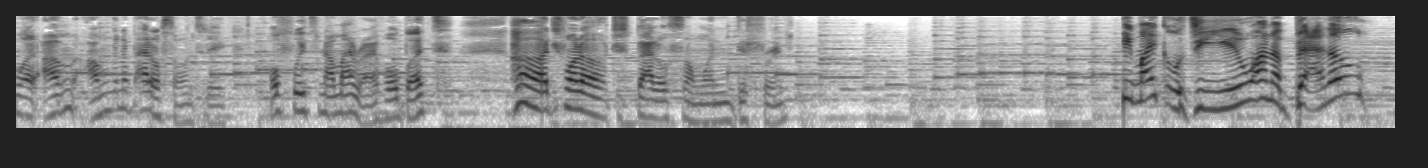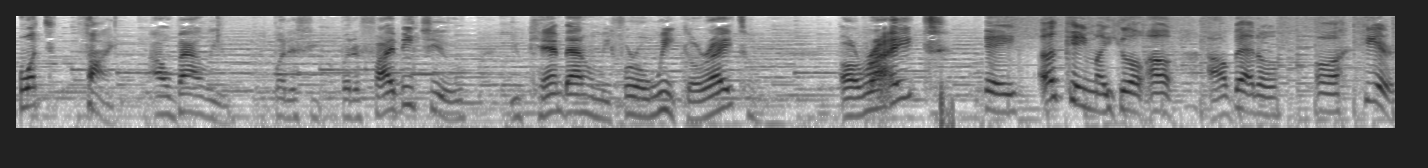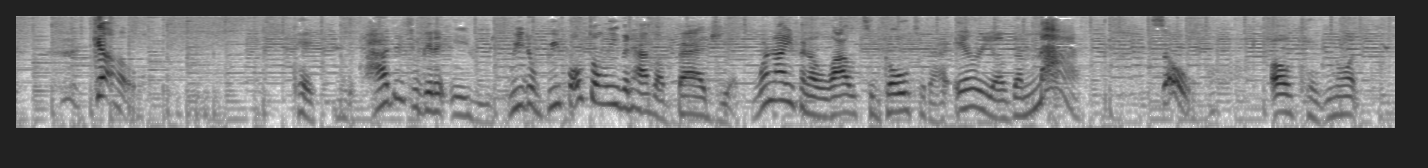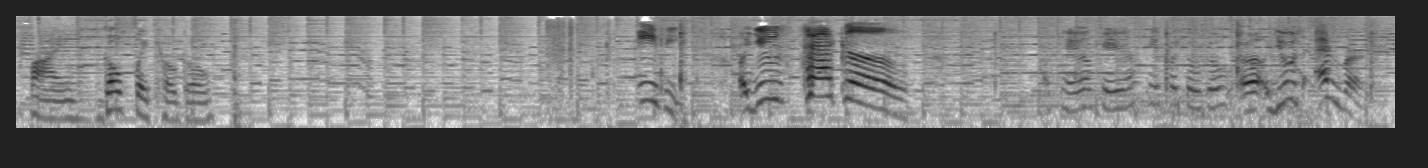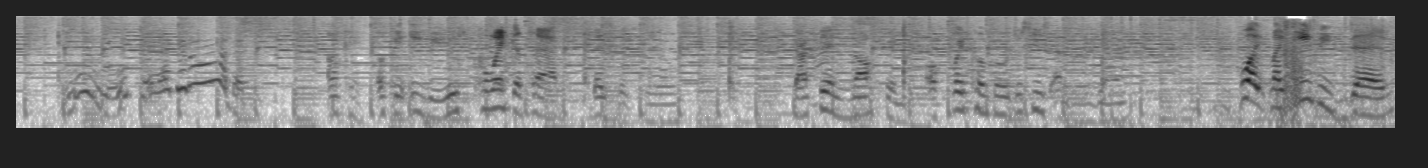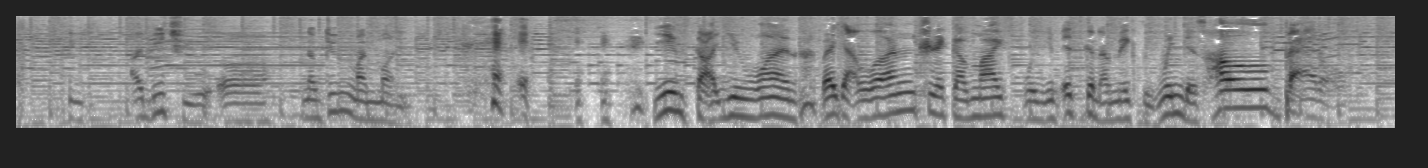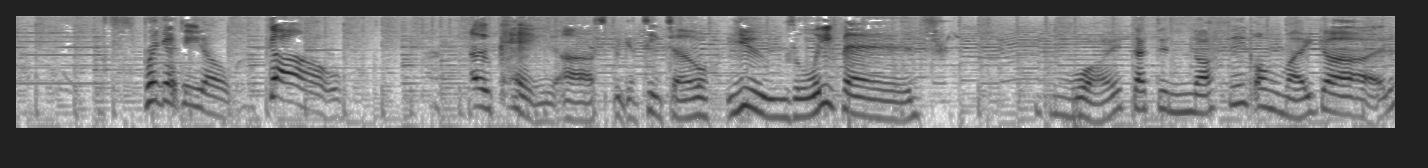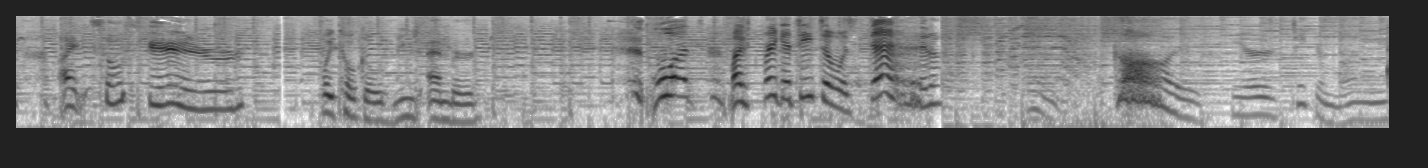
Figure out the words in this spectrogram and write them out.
what? I'm I'm gonna battle someone today. Hopefully it's not my rival, but uh, I just wanna just battle someone different. Hey Michael, do you wanna battle? What? Fine, I'll battle you. But if you, but if I beat you, you can't battle me for a week, alright? Alright? Okay, okay Michael, I'll I'll battle. Uh here. Go! Okay, how did you get an Eevee? We don't, we both don't even have a badge yet. We're not even allowed to go to that area of the map. So, okay, you know what? Fine. Go Fuecoco. Eevee, or use Tackle. Okay, okay, okay, Fuecoco. Uh, use Ember. Okay, Eevee, use quick attack. That's too. That did nothing. Oh, Fuecoco, just use Ember again. What? My Eevee's dead. I beat you. Uh, now give me my money. you thought you won, but I got one trick up my sleeve. It's gonna make me win this whole battle. Sprigatito, go! Okay, uh, Sprigatito, use Leafage. What? That did nothing? Oh my god. I'm so scared. Fuecoco, use Ember. What? My Sprigatito was dead? Oh, God. Here, take your money.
